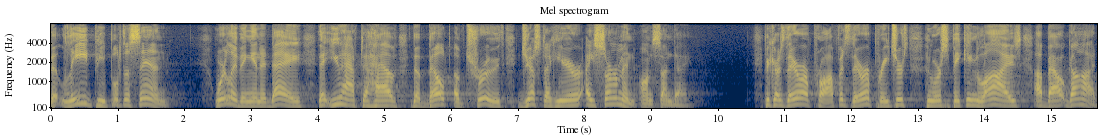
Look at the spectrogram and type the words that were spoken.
that lead people to sin. We're living in a day that you have to have the belt of truth just to hear a sermon on Sunday. Because there are prophets, there are preachers who are speaking lies about God.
